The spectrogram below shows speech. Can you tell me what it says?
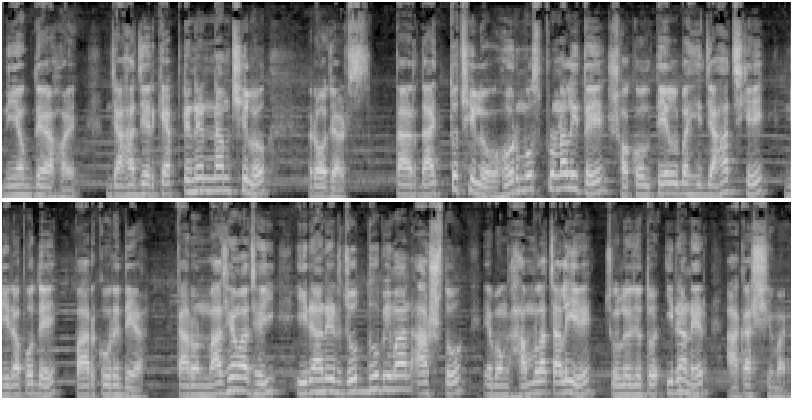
নিয়োগ দেওয়া হয়। জাহাজের ক্যাপ্টেনের নাম ছিল রজার্স। তার দায়িত্ব ছিল হরমুজ প্রণালীতে সকল তেলবাহী জাহাজকে নিরাপদে পার করে দেয়া। কারণ মাঝে মাঝেই ইরানের যুদ্ধ বিমান আসতো এবং হামলা চালিয়ে চলে যেত ইরানের আকাশ সীমায়।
